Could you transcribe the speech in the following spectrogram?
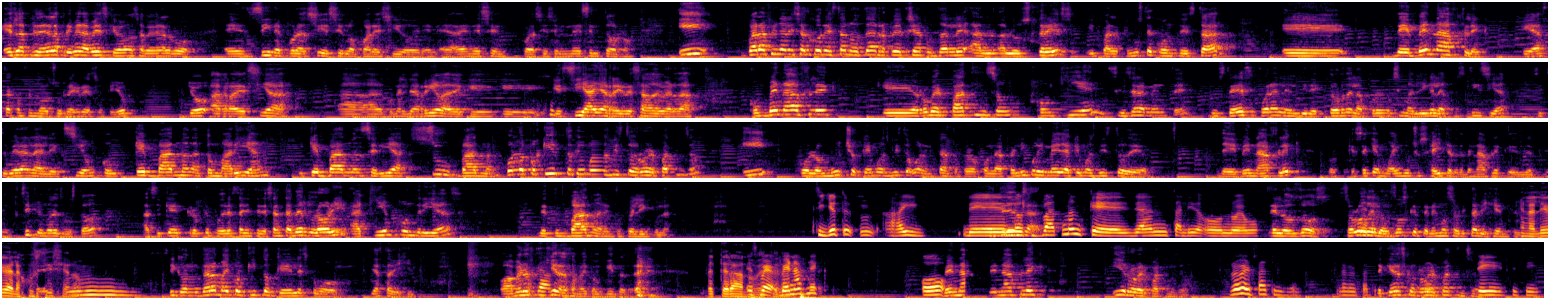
es la, la primera vez que vamos a ver algo en cine, por así decirlo, parecido en, en, ese, por así decirlo, en ese entorno. Y para finalizar con esta nota, rápido quisiera preguntarle a, a los tres, y para que guste contestar, eh, de Ben Affleck, que ya está confirmado su regreso, que yo, yo agradecía con el de arriba de que, que, que, sí haya regresado de verdad. Con Ben Affleck, eh, Robert Pattinson, ¿con quién, sinceramente, ustedes si fueran el director de la próxima Liga de la Justicia, si tuvieran la elección, con qué Batman tomarían y qué Batman sería su Batman? Con lo poquito que hemos visto de Robert Pattinson y con lo mucho que hemos visto, bueno, ni tanto, pero con la película y media que hemos visto de, de Ben Affleck, porque sé que hay muchos haters de Ben Affleck que desde el principio no les gustó, así que creo que podría estar interesante. A ver, Lori, ¿a quién pondrías de tu Batman en tu película? Si yo te. Ay, de los Batman que ya han salido o nuevos. De los dos, solo de, los dos que tenemos ahorita vigentes. En la Liga de la Justicia, ¿no? Mm. Sí, contar a Michael Keaton que él es como. Ya está viejito. O a menos que quieras a Michael Keaton. Veterano. Espera, Ben Affleck. O... Ben, Affleck y Robert Pattinson. Robert Pattinson. Robert ¿Te quedas con Robert Pattinson? Sí, sí, sí.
